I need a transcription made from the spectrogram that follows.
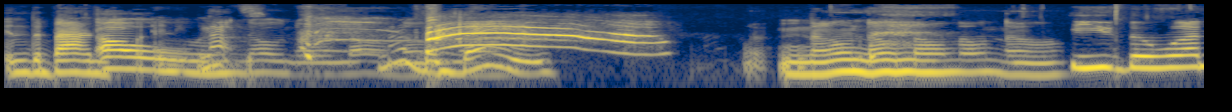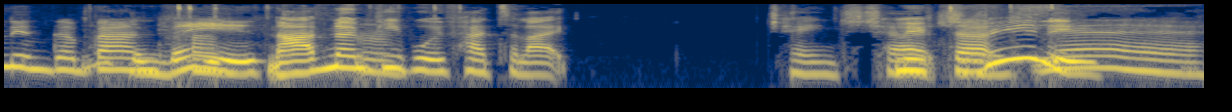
in the band. Oh But anyways. no no no Not no the band. no no no no no. he's the one in the Not the band. fam. Now I've known Mm. people who've had to like change church. Church. Really? Yeah,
